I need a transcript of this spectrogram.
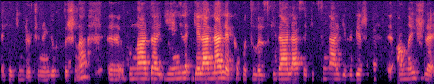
hekim göçünün yurt dışına. Ee, bunlar da yeni gelenlerle kapatılırız, giderlerse gitsinler gibi bir e, anlayışla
